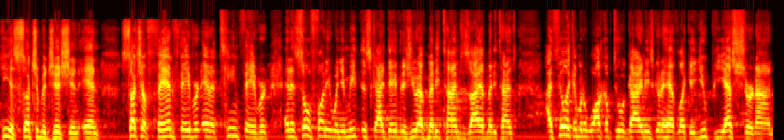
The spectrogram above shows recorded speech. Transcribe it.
he is such a magician and such a fan favorite and a team favorite. And it's so funny when you meet this guy, David, as you have many times, as I have many times. I feel like I'm going to walk up to a guy and he's going to have like a UPS shirt on.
